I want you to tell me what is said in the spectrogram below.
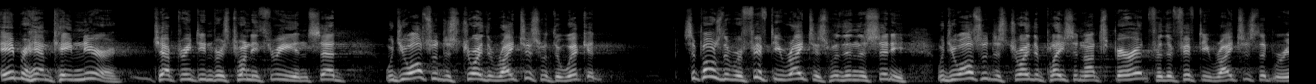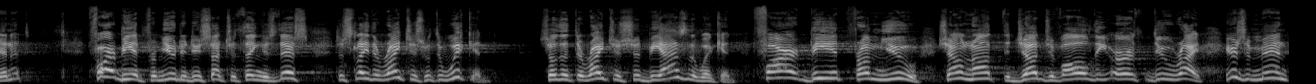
Abraham came near, chapter 18, verse 23, and said, Would you also destroy the righteous with the wicked? Suppose there were 50 righteous within the city. Would you also destroy the place and not spare it for the 50 righteous that were in it? Far be it from you to do such a thing as this, to slay the righteous with the wicked, so that the righteous should be as the wicked. Far be it from you. Shall not the judge of all the earth do right? Here's a man,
